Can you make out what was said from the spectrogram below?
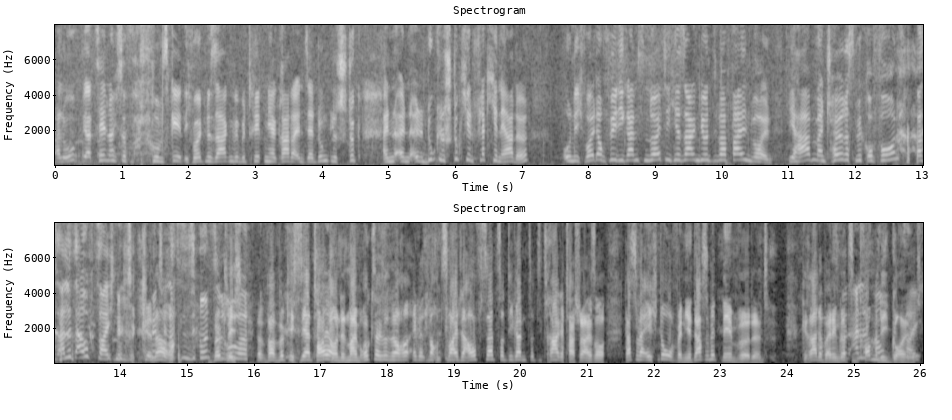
Hallo, wir erzählen euch sofort, worum es geht. Ich wollte nur sagen, wir betreten hier gerade ein sehr dunkles Stück, ein, ein, ein dunkles Stückchen Fleckchen Erde. Und ich wollte auch für die ganzen Leute hier sagen, die uns überfallen wollen. Wir haben ein teures Mikrofon, was alles aufzeichnet. Genau. Bitte lassen Sie uns Wirklich, in Ruhe. war wirklich sehr teuer und in meinem Rucksack sind noch, noch ein zweiter Aufsatz und die ganze die Tragetasche. Also das wäre echt doof, wenn ihr das mitnehmen würdet. Gerade bei es dem ganzen Comedy-Gold.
